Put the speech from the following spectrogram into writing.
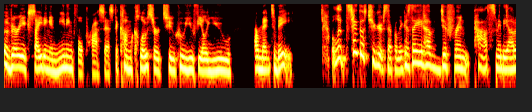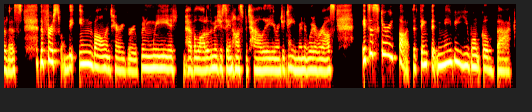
a very exciting and meaningful process to come closer to who you feel you are meant to be. Well, let's take those two groups separately because they have different paths maybe out of this. The first one, the involuntary group, and we have a lot of them, as you say, in hospitality or entertainment or whatever else. It's a scary thought to think that maybe you won't go back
